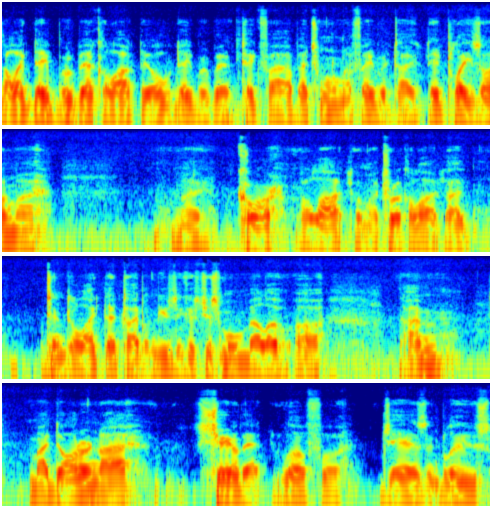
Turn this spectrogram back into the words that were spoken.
I like Dave Brubeck a lot. The old Dave Brubeck, Take Five. That's one of my favorites. I, it plays on my my car a lot, or my truck a lot. I tend to like that type of music. It's just more mellow. Uh, I'm my daughter and I share that love for jazz and blues.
